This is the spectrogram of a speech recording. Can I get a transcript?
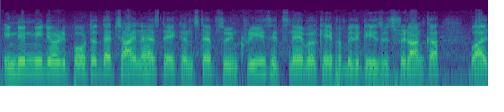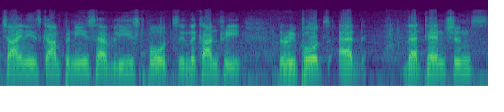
Indian media reported that China has taken steps to increase its naval capabilities with Sri Lanka, while Chinese companies have leased ports in the country. The reports add that tensions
